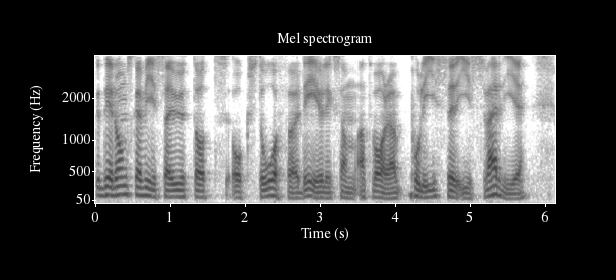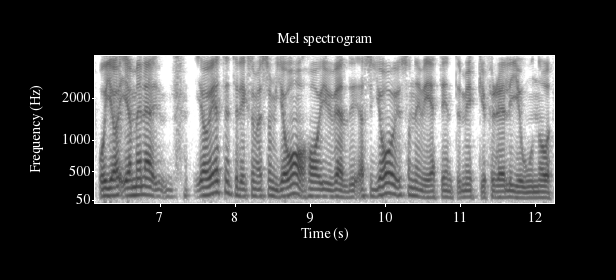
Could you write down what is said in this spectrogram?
det de ska visa utåt och stå för det är ju liksom att vara poliser i Sverige. Och jag, jag menar, jag vet inte liksom, eftersom jag har ju väldigt, alltså jag som ni vet inte mycket för religion och,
